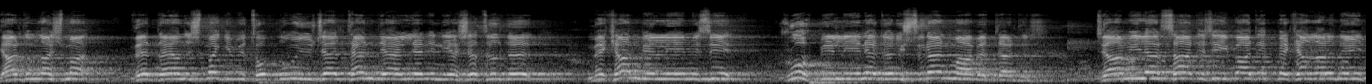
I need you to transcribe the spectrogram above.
yardımlaşma ve dayanışma gibi toplumu yücelten değerlerin yaşatıldığı mekan birliğimizi ruh birliğine dönüştüren mabetlerdir. Camiler sadece ibadet mekanları değil,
